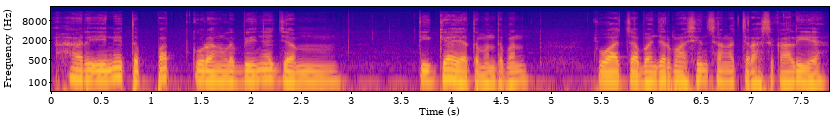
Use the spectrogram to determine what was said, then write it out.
Hari ini tepat kurang lebihnya jam 3 ya teman-teman Cuaca Banjarmasin sangat cerah sekali ya.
